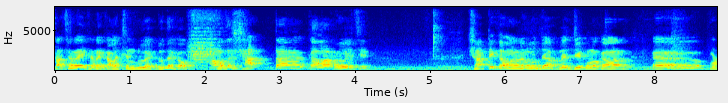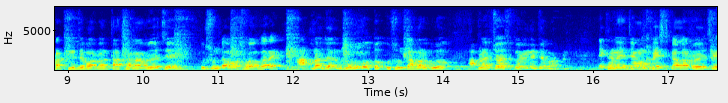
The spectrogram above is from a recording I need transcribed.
তাছাড়া এখানে কালেকশনগুলো একটু দেখাও। আমাদের সাতটা কালার রয়েছে। সাতটি কালারের মধ্যে আপনি যে কোনো কালার প্রোডাক্ট নিতে পারবেন। তাছাড়া রয়েছে কুসুম কাভার সহকারে আপনাদের মন মতো কুসুম কাভারগুলো আপনারা চয়েস করে নিতে পারবেন। এখানে যেমন পেস্ট কালার রয়েছে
